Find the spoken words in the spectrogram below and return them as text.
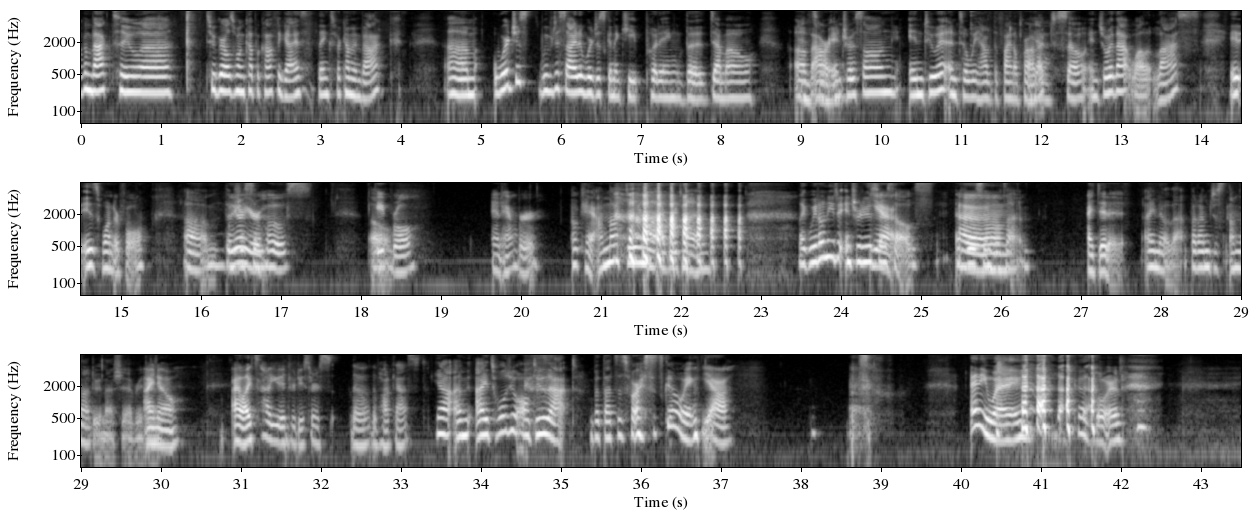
Welcome back to uh, Two Girls, One Cup of Coffee, guys. Thanks for coming back. Um, we're just, we've decided we're just going to keep putting the demo of our intro song into it until we have the final product. Yeah. So enjoy that while it lasts. It is wonderful. Um, We are your some- hosts, Oh. April and Amber. Okay, I'm not doing that every time. like, we don't need to introduce Yeah. ourselves every Um, single time. I did it. I know that, but I'm just, I'm not doing that shit every day. I know. I liked how you introduced us the the podcast. Yeah, I'm, I told you I'll do that, but that's as far as it's going. Yeah. Anyway, good lord.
